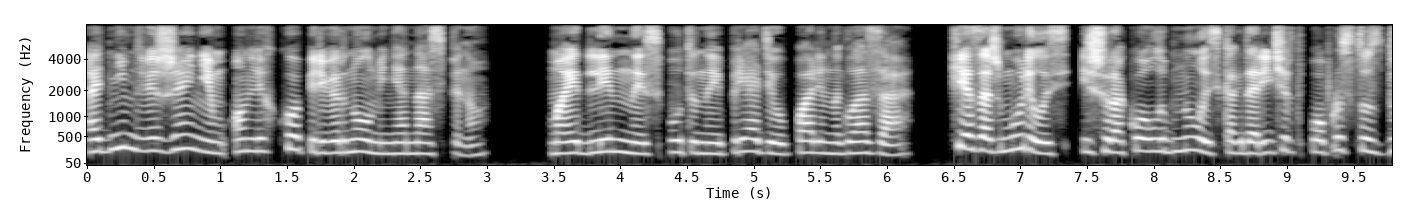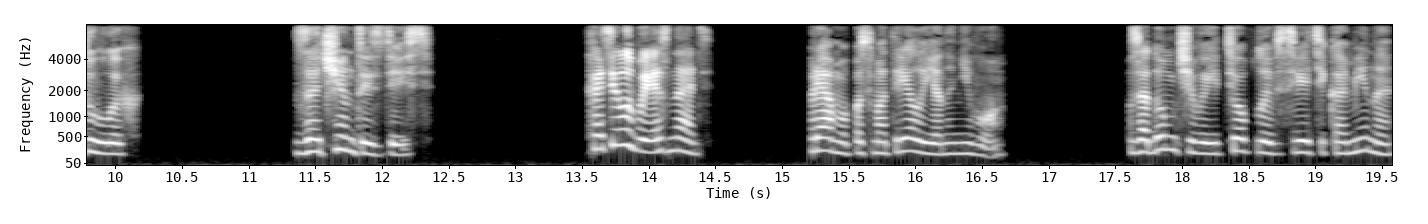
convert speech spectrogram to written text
Одним движением он легко перевернул меня на спину. Мои длинные спутанные пряди упали на глаза. Я зажмурилась и широко улыбнулась, когда Ричард попросту сдул их. «Зачем ты здесь?» Хотела бы я знать. Прямо посмотрела я на него. Задумчивые теплые в свете камина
